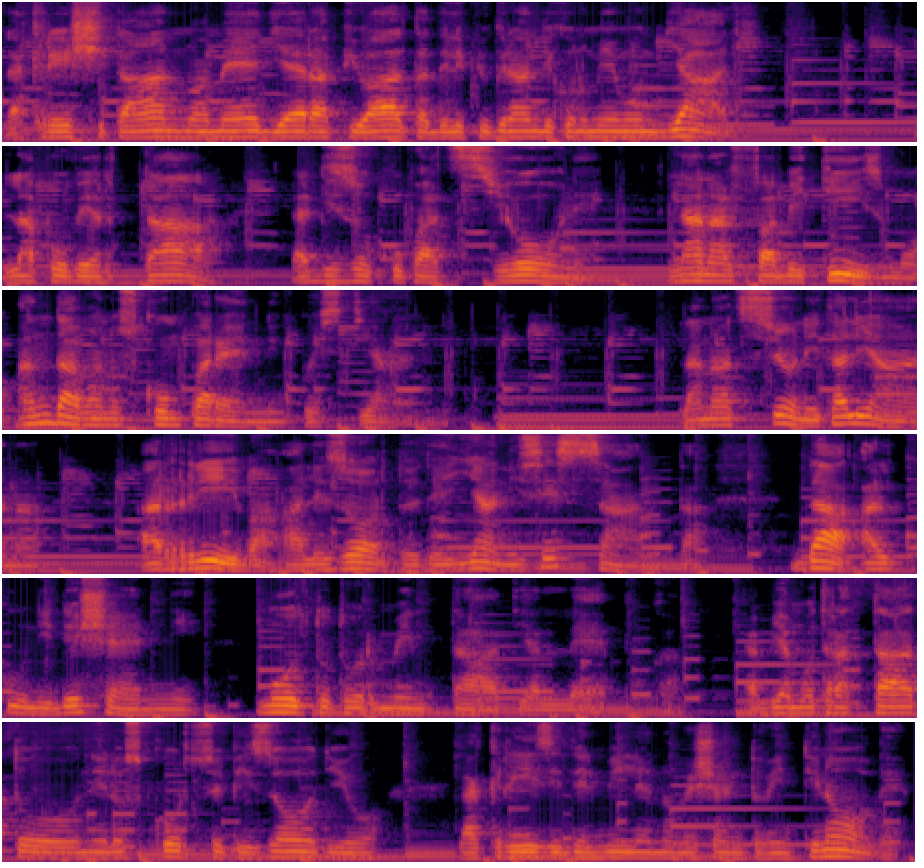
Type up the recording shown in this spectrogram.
la crescita annua media era più alta delle più grandi economie mondiali, la povertà, la disoccupazione, l'analfabetismo andavano scomparendo in questi anni. La nazione italiana arriva all'esordio degli anni 60 da alcuni decenni molto tormentati all'epoca. Abbiamo trattato nello scorso episodio la crisi del 1929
